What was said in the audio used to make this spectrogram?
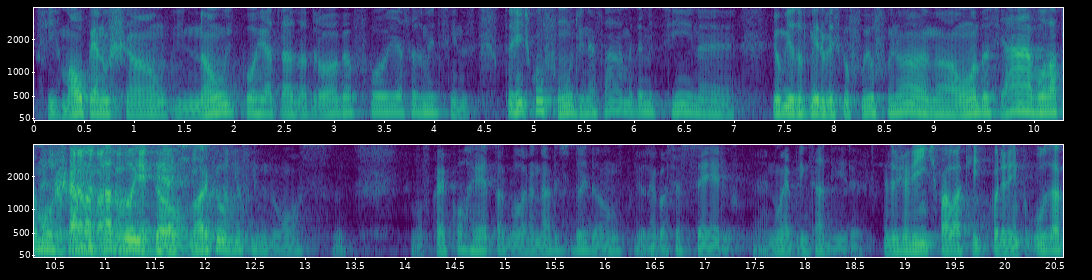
firmar o pé no chão e não correr atrás da droga foi essas medicinas. Muita gente confunde, né? Fala, ah, mas é medicina. É... Eu mesmo, a primeira vez que eu fui, eu fui numa, numa onda assim, ah, vou lá tomar o um chá para ficar doidão. Na hora que eu vi, eu falei, nossa, vou ficar correto agora, nada de doidão, porque o negócio é sério, né? não é brincadeira. Mas eu já vi gente falar que, por exemplo, usa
